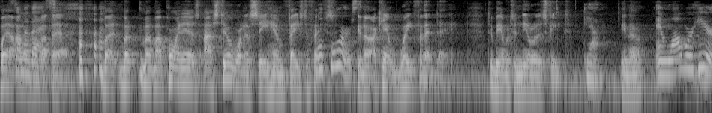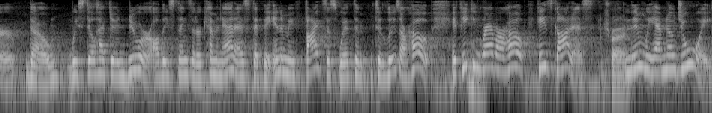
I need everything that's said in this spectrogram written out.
Well, Some I don't know us. about that. but but my, my point is, I still want to see him face to face. Of course. You know, I can't wait for that day to be able to kneel at his feet. Yeah. You know. And while we're here, though, we still have to endure all these things that are coming at us that the enemy fights us with to, to lose our hope. If he can grab our hope, he's got us. That's right. And then we have no joy.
